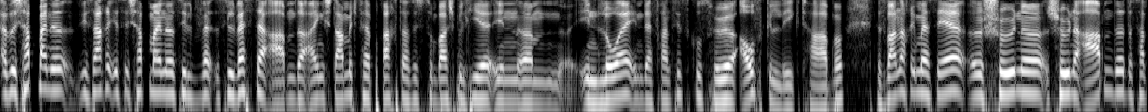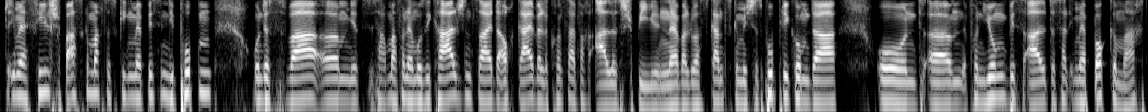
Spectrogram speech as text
also ich habe meine, die Sache ist, ich habe meine Silve Silvesterabende eigentlich damit verbracht, dass ich zum Beispiel hier in, ähm, in Lohr in der Franziskushöhe aufgelegt habe. Das waren auch immer sehr äh, schöne, schöne Abende, das hat immer viel Spaß gemacht, das ging mir bis in die Puppen und es war ähm, jetzt, ich sag mal, von der musikalischen Seite auch geil, weil du konntest einfach alles spielen, ne? weil du hast ganz gemischtes Publikum da und ähm, von jung bis alt, das hat immer Bock gemacht.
